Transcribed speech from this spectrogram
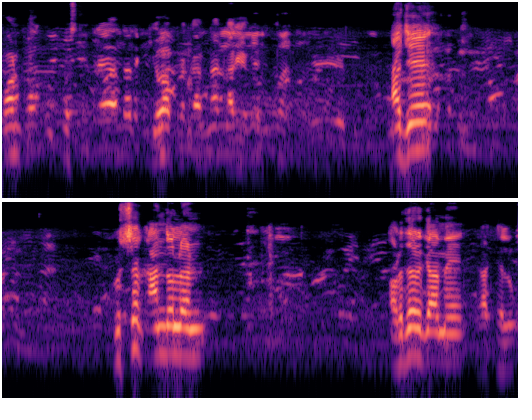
કોણ કોણ ઉપસ્થિત રહ્યા હતા અને કેવા પ્રકારના કાર્યક્રમો આજે કૃષક આંદોલન અડદર ગામે રાખેલું.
